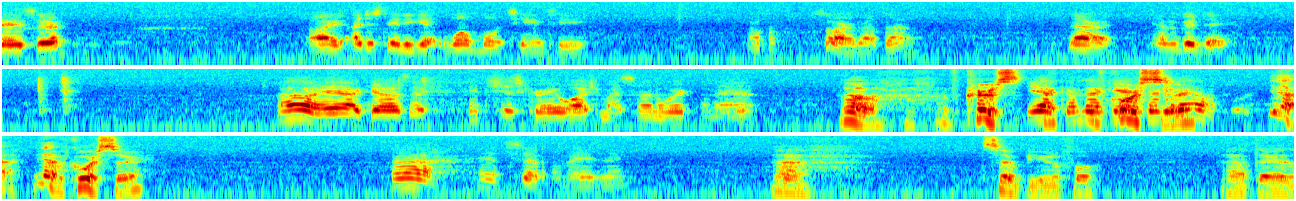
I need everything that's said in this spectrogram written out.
have a good day, sir. Alright, I just need to get one more TNT. Sorry about that. Alright, have a good day. Oh yeah, Cossack. It's just great watching my son work on that. Oh, of course. Yeah, come back Of course, here and check sir. it out. Yeah, yeah, of course, sir. Ah, it's so amazing. Ah, so beautiful out there. The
